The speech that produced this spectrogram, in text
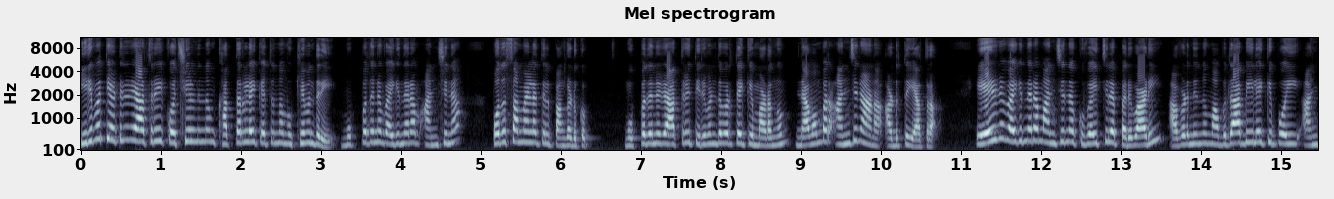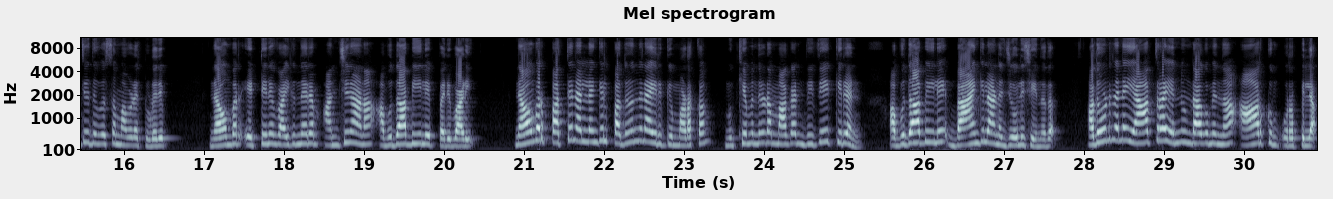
ഇരുപത്തിയെട്ടിന് രാത്രി കൊച്ചിയിൽ നിന്നും ഖത്തറിലേക്ക് എത്തുന്ന മുഖ്യമന്ത്രി മുപ്പതിന് വൈകുന്നേരം അഞ്ചിന് പൊതുസമ്മേളനത്തിൽ പങ്കെടുക്കും. മുപ്പതിന് രാത്രി തിരുവനന്തപുരത്തേക്ക് മടങ്ങും. നവംബർ അഞ്ചിനാണ് അടുത്ത യാത്ര. ഏഴിന് വൈകുന്നേരം അഞ്ചിന് കുവൈറ്റിലെ പരിപാടി അവിടെ നിന്നും അബുദാബിയിലേക്ക് പോയി അഞ്ച് ദിവസം അവിടെ തുടരും. നവംബർ എട്ടിന് വൈകുന്നേരം അഞ്ചിനാണ് അബുദാബിയിലെ പരിപാടി. നവംബർ പത്തിനല്ലെങ്കിൽ പതിനൊന്നിനായിരിക്കും മടക്കം. മുഖ്യമന്ത്രിയുടെ മകൻ വിവേക് കിരൺ അബുദാബിയിലെ ബാങ്കിലാണ് ജോലി ചെയ്യുന്നത്. അതുകൊണ്ട് തന്നെ യാത്ര എന്നുണ്ടാകുമെന്ന് ആർക്കും ഉറപ്പില്ല.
